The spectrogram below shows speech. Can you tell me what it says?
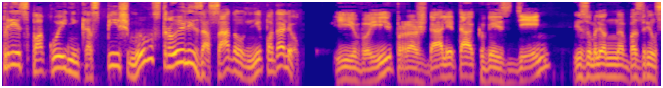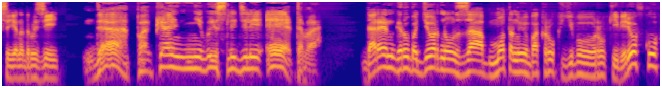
преспокойненько спишь, мы устроили засаду неподалеку. «И вы прождали так весь день?» — изумленно возрился я на друзей. «Да, пока не выследили этого». Дарен грубо дернул за обмотанную вокруг его руки веревку,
